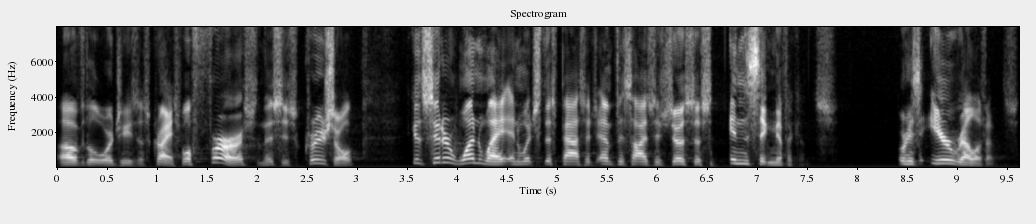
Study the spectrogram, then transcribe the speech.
of the Lord Jesus Christ? Well, first, and this is crucial, consider one way in which this passage emphasizes Joseph's insignificance or his irrelevance.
